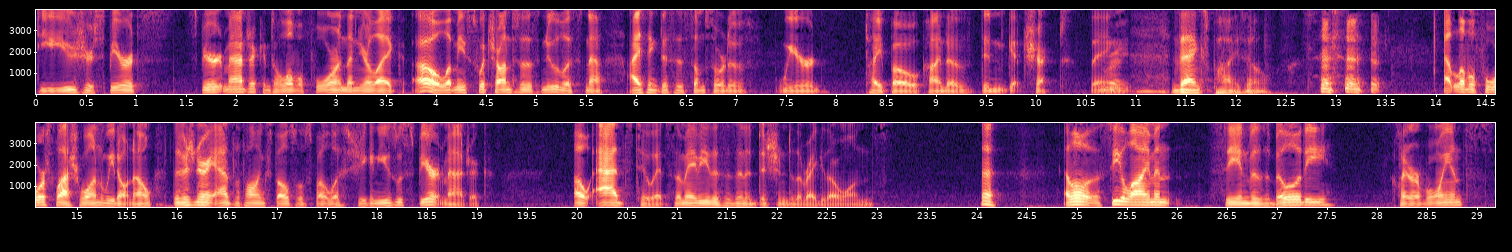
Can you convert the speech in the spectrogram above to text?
do you use your spirits spirit magic until level four, and then you're like, oh, let me switch on to this new list now? I think this is some sort of weird typo, kind of didn't get checked thing. Right. Thanks, Paizo. At level four slash one, we don't know. The visionary adds the following spells to the spell list she can use with spirit magic. Oh, adds to it. So maybe this is in addition to the regular ones. Huh. Level see alignment, see invisibility, clairvoyance,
